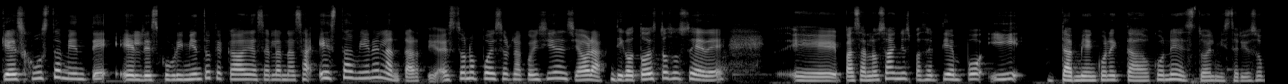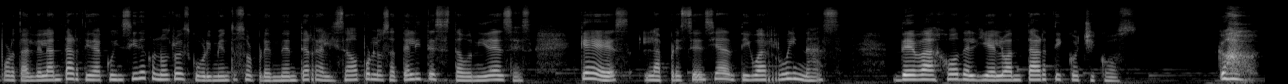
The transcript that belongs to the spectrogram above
que es justamente el descubrimiento que acaba de hacer la NASA, es también en la Antártida. Esto no puede ser una coincidencia. Ahora, digo, todo esto sucede, eh, pasan los años, pasa el tiempo y también conectado con esto, el misterioso portal de la Antártida coincide con otro descubrimiento sorprendente realizado por los satélites estadounidenses, que es la presencia de antiguas ruinas debajo del hielo antártico, chicos.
